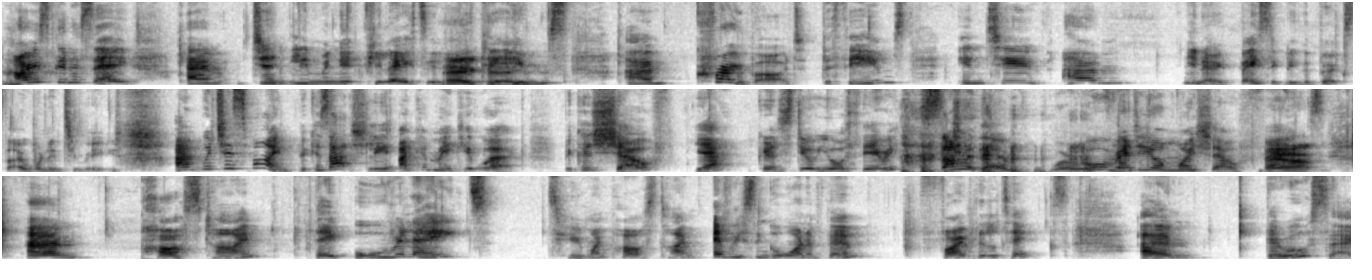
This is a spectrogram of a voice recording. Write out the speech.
I was going to say um, gently manipulated the themes, um, crowbarred the themes into, um, you know, basically the books that I wanted to read, um, which is fine because actually I can make it work. Because shelf, yeah, I'm going to steal your theory. Some of them were already on my shelf, Yeah. folks. Um, pastime, they all relate to my pastime, every single one of them. Five little ticks. Um, they're also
